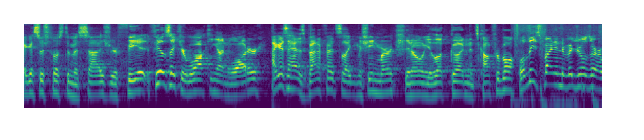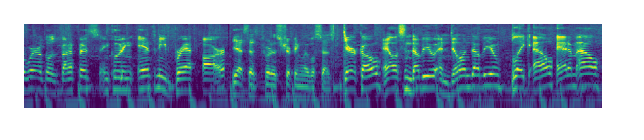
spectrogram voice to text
I guess they're supposed to massage your feet. It feels like you're walking on water. I guess it has benefits like machine merch, you know, you look good and it's comfortable. Well, these fine individuals are aware of those benefits, including Anthony Braff R. Yes, that's what his stripping label says. Derek O, Allison W, and Dylan W, Blake L, Adam L,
